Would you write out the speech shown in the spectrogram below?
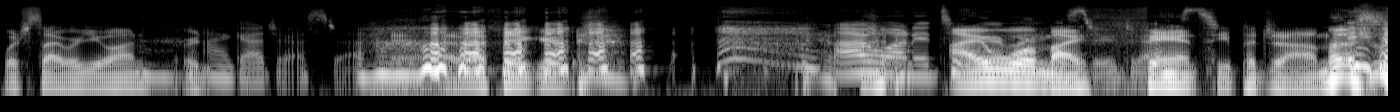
which side were you on or I got dressed up. Yeah, I figured. I wanted to i wear wore my, my fancy pajamas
